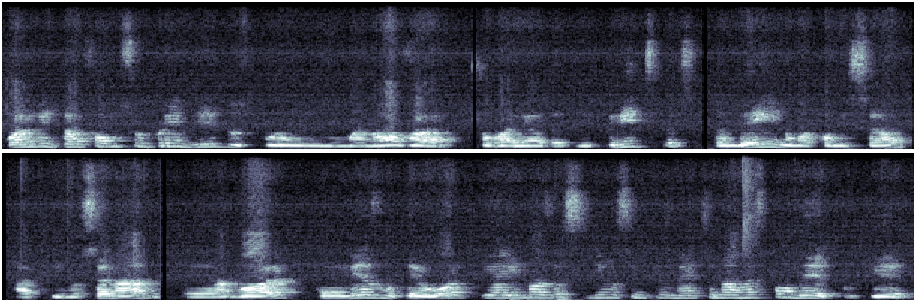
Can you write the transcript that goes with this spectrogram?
Quando então fomos surpreendidos por uma nova chovalhada de críticas, também numa comissão aqui no Senado, é, agora com o mesmo teor, e aí nós decidimos simplesmente não responder, porque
